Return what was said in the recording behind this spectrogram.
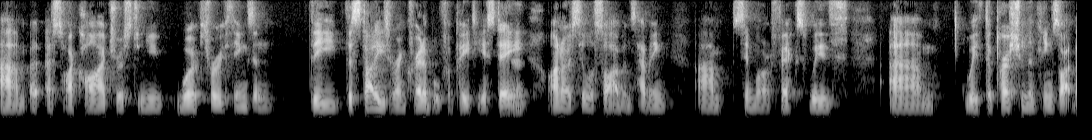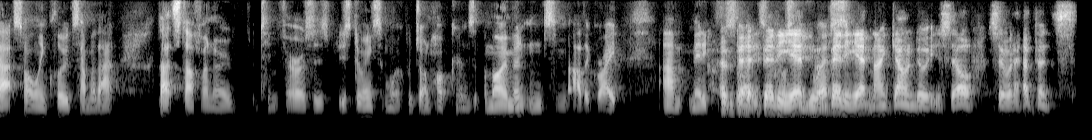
um, a, a psychiatrist and you work through things. And the, the studies are incredible for PTSD. Yeah. I know psilocybin's having um, similar effects with um, with depression and things like that. So I'll include some of that that stuff. I know Tim Ferriss is, is doing some work with John Hopkins at the moment and some other great um, medical facilities better yet, the US. better yet, mate, go and do it yourself. See what happens.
